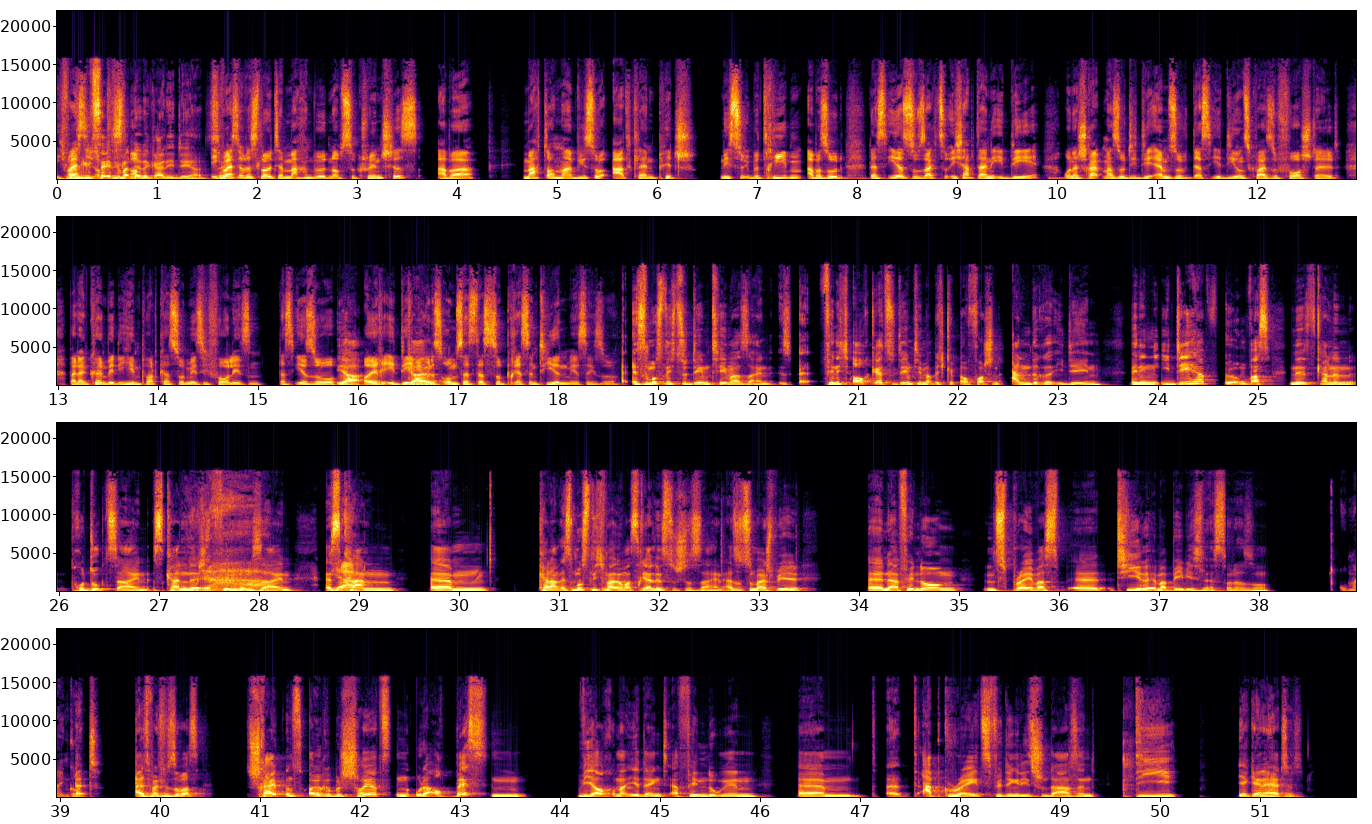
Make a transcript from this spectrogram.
Ich weiß nicht, ob safe das, ob, eine geile Idee hat. Ich Safe. weiß nicht, ob das Leute machen würden, ob es so cringe ist, aber macht doch mal wie so Art kleinen Pitch. Nicht so übertrieben, aber so, dass ihr so sagt, so ich habe da eine Idee und dann schreibt mal so die DM, so dass ihr die uns quasi so vorstellt, weil dann können wir die hier im Podcast so mäßig vorlesen. Dass ihr so Ja, eure Idee, wie geil. man das umsetzt, das so präsentieren mäßig so. Es muss nicht zu dem Thema sein. Äh, Finde ich auch geil zu dem Thema, aber ich könnte mir auch vorstellen, andere Ideen. Wenn ihr eine Idee habt, irgendwas, ne, es kann ein Produkt sein, es kann eine Oh ja. Erfindung sein, es Ja. kann, ähm, keine Ahnung, es muss nicht mal irgendwas Realistisches sein. Also zum Beispiel äh, eine Erfindung, ein Spray, was äh, Tiere immer Babys lässt oder so. Oh mein Gott. Als Beispiel sowas. Schreibt uns eure bescheuertsten oder auch besten, wie auch immer ihr denkt, Erfindungen, ähm, äh, Upgrades für Dinge, die schon da sind, die ihr gerne hättet.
